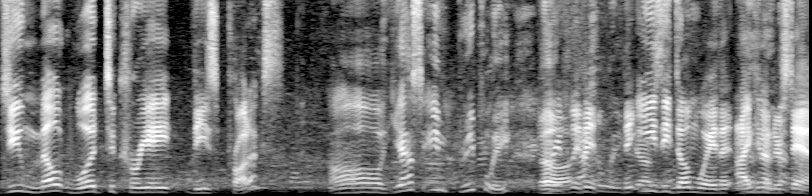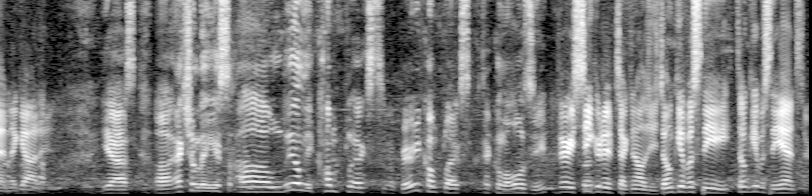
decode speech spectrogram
Do you melt wood to create these products? Uh, yes, in briefly. Uh, briefly, actually, the, the yes. easy, dumb way that I can understand. I got it. Yes, uh, actually, it's a really complex, very complex technology. Very secretive technology. Don't give us the don't give us the answer.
